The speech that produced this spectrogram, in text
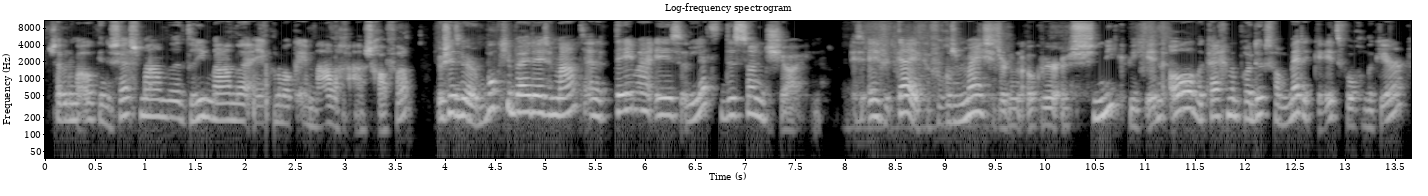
Ze hebben hem ook in de 6 maanden, 3 maanden en je kan hem ook eenmalig aanschaffen. Er zit weer een boekje bij deze maand en het thema is Let the Sun Shine. Eens even kijken, volgens mij zit er dan ook weer een sneak peek in. Oh, we krijgen een product van Medicate volgende keer.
